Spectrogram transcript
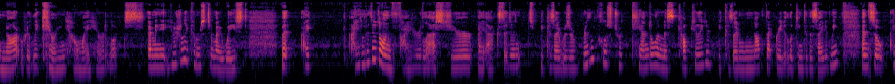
not really caring how my hair looks. I mean, it usually comes to my waist, but I I lit it on fire last year by accident because I was really close to a candle and miscalculated because I'm not that great at looking to the side of me. And so I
